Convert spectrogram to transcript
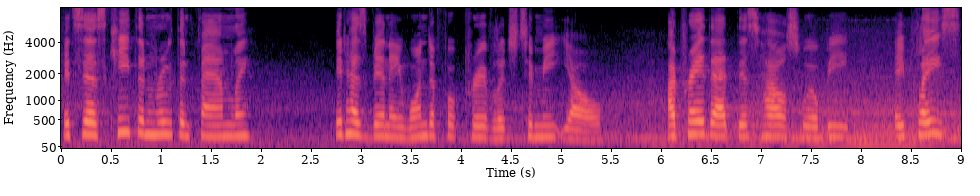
It says, Keith and Ruth and family, it has been a wonderful privilege to meet y'all. I pray that this house will be a place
